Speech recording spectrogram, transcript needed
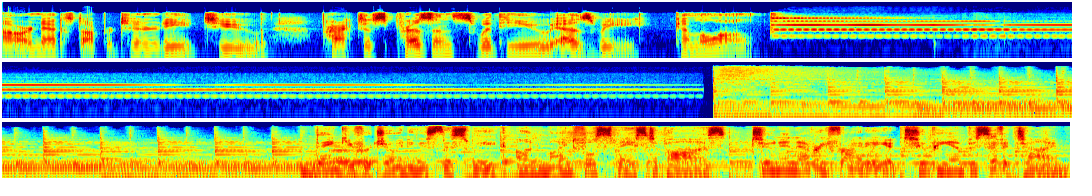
our next opportunity to practice presence with you as we come along. Joining us this week on Mindful Space to Pause. Tune in every Friday at 2 p.m. Pacific Time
